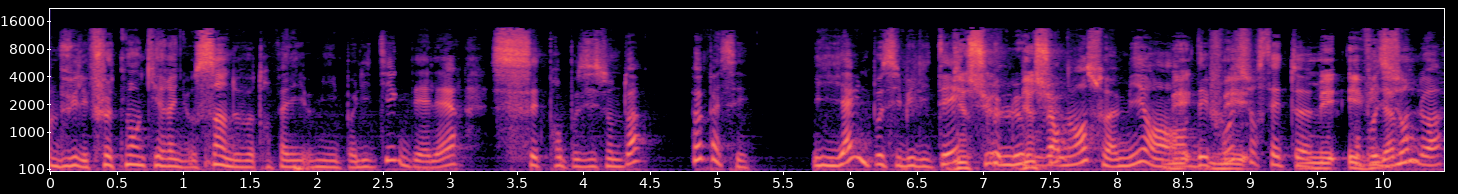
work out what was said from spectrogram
vu les flottements qui règnent au sein de votre famille politique, DLR, cette proposition de loi peut passer il y a une possibilité que le gouvernement soit mis en, défaut sur cette proposition de loi.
